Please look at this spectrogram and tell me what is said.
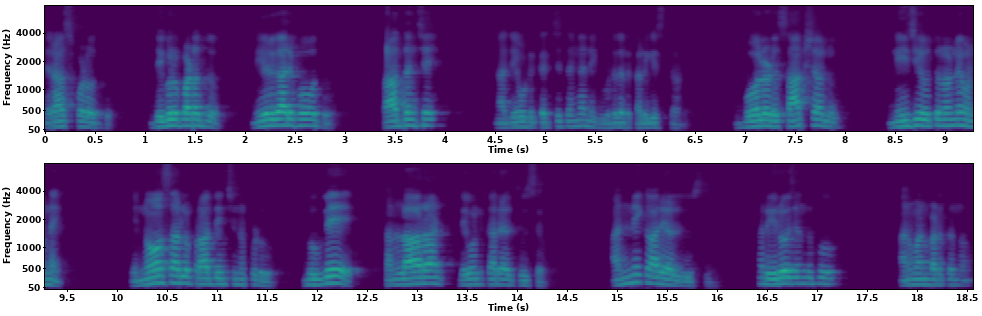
నిరాశపడవద్దు దిగులు పడవద్దు నీరు గారిపోవద్దు. ప్రార్థన చేయి. నా దేవుడు ఖచ్చితంగా నీకు విడుదల కలిగిస్తాడు. బోలెడు సాక్ష్యాలు నీ జీవితంలోనే ఉన్నాయి. ఎన్నోసార్లు ప్రార్థించినప్పుడు నువ్వే కళ్ళారా దేవుని కార్యాలు చూసావు. అన్ని కార్యాలు చూసి మరి ఈరోజు ఎందుకు అనుమానం పడుతున్నావు?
